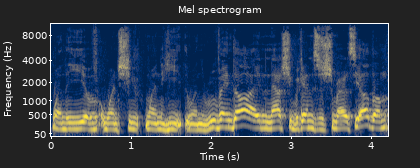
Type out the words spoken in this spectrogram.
when the when she when he when Ruvain died, and now she becomes a Shemeres Yavam,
